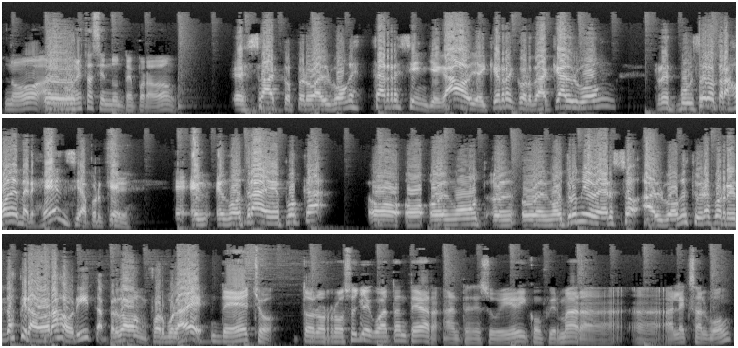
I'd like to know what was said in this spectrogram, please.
No, Albon eh, está haciendo un temporadón. Exacto, pero Albón está recién llegado y hay que recordar que Albón Red Bull se lo trajo de emergencia, porque en, otra época o, en otro, universo Albón estuviera corriendo aspiradoras ahorita, perdón, Fórmula E. De hecho, Toro Rosso llegó a tantear antes de subir y confirmar a, Alex Albón,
